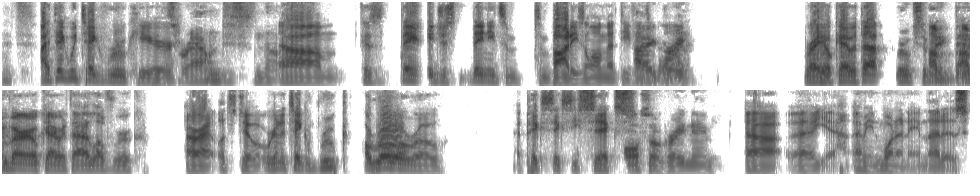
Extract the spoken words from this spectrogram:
It's, I think we take Ruke here. this round is nuts. Um, because they just they need some some bodies along that defensive agree. line. Ray, you okay with that? Ruke's a big I'm dude. I'm very okay with that. I love Ruke. All right, let's do it. We're gonna take Ruke Orhorhoro at pick sixty six. also a great name. Uh, uh, yeah. I mean, what a name that is.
